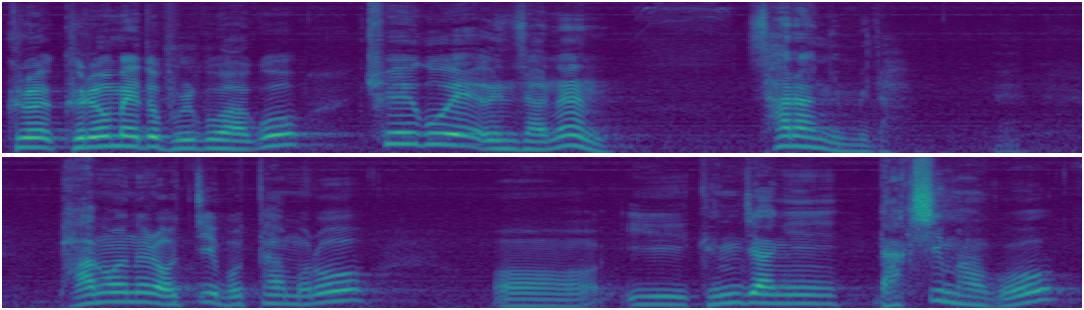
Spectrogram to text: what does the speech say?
그럼에도 불구하고 최고의 은사는 사랑입니다. 방언을 얻지 못함으로 어, 이 굉장히 낙심하고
